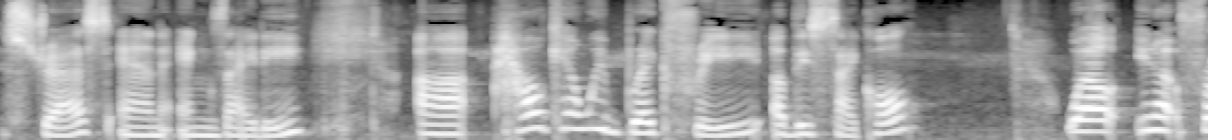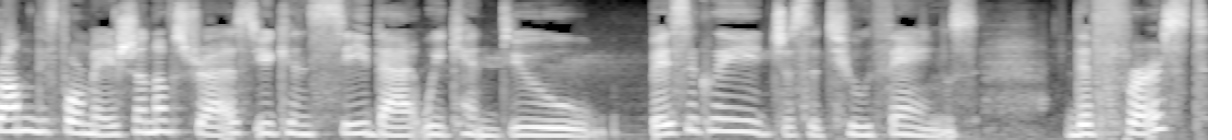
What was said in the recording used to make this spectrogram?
stress and anxiety, uh, how can we break free of this cycle? Well, you know, from the formation of stress, you can see that we can do basically just two things. The first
